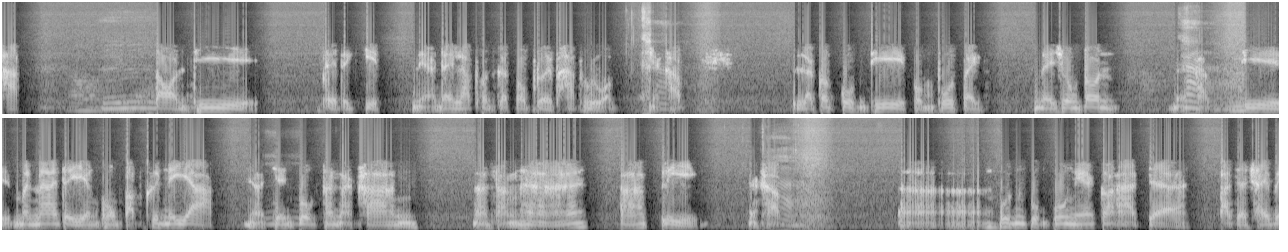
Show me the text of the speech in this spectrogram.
พักตอนที่เศรษฐกิจเนี่ยได้รับผลกระทบโดยภาพรวมนะครับ แล้วก็กลุ่มที่ผมพูดไปในช่วงต้นนะครับที่มันน่าจะยังคงปรับขึ้นได้ยากเช่นพวกธนาคารอสังหาค้าปลีกนะครับ หุ้นกลุ่มพวกนี้ก็อาจจะอาจจะใช้เว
